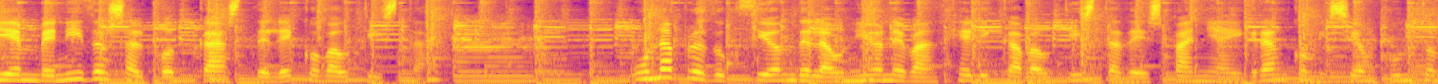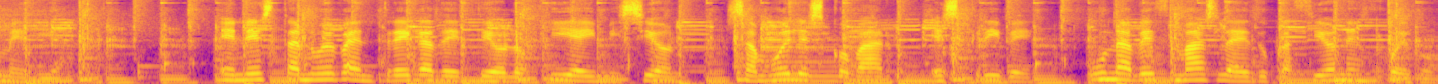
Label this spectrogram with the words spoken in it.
Bienvenidos al podcast del Eco Bautista. Una producción de la Unión Evangélica Bautista de España y Gran Comisión. Media. En esta nueva entrega de Teología y Misión, Samuel Escobar escribe, una vez más la educación en juego.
